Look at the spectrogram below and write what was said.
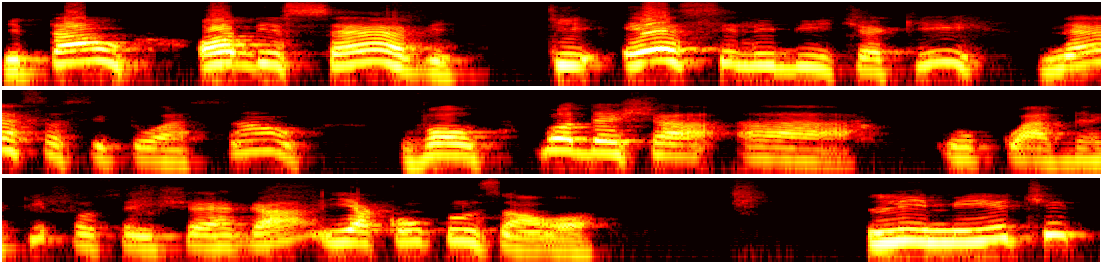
Então, observe que esse limite aqui, nessa situação, Vou, vou deixar a, o quadro aqui para você enxergar e a conclusão. Ó. Limite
